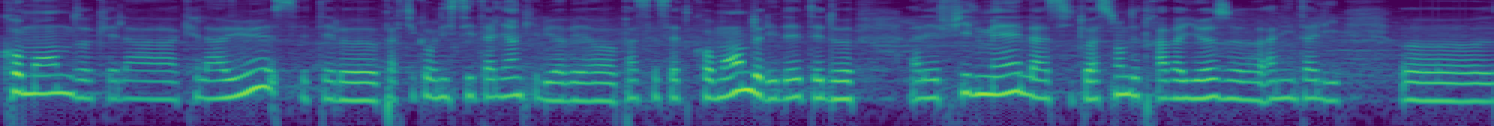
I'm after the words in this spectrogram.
commande qu'elle a, qu'elle a eue. C'était le Parti communiste italien qui lui avait euh, passé cette commande. L'idée était d'aller filmer la situation des travailleuses euh, en Italie. Euh,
